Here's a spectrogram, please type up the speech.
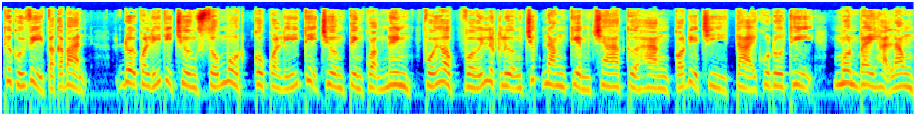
Thưa quý vị và các bạn, đội quản lý thị trường số 1 Cục Quản lý Thị trường tỉnh Quảng Ninh phối hợp với lực lượng chức năng kiểm tra cửa hàng có địa chỉ tại khu đô thị Môn Bay Hạ Long,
